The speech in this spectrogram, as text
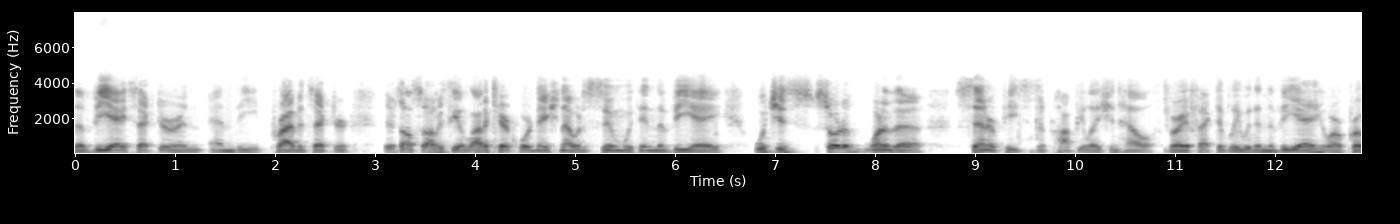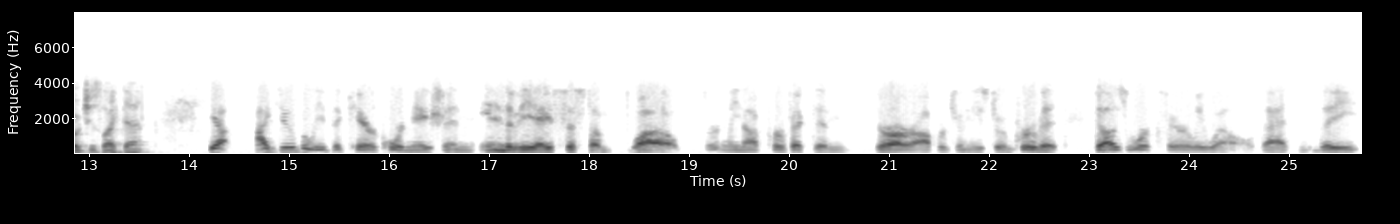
the VA sector and, and the private sector. There's also obviously a lot of care coordination, I would assume, within the VA, which is sort of one of the centerpieces of population health very effectively within the VA or approaches like that? Yeah, I do believe that care coordination in the VA system, while certainly not perfect and there are opportunities to improve it, does work fairly well. That the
